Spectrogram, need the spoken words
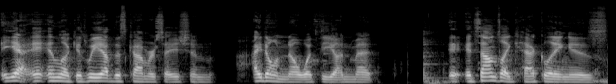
yeah, and look, as we have this conversation, I don't know what the unmet. It, sounds like heckling is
